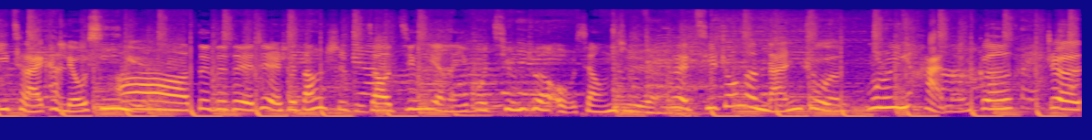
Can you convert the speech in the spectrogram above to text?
一起来看《流星雨》。啊，对对对，这也是当时比较经典的一部青春偶像剧。对，其中的男主慕容云海呢，跟这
